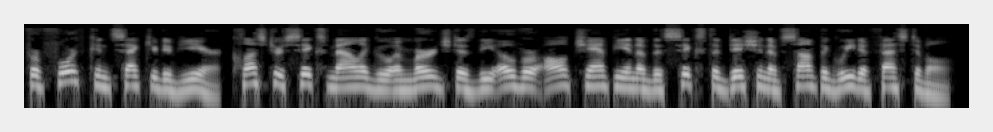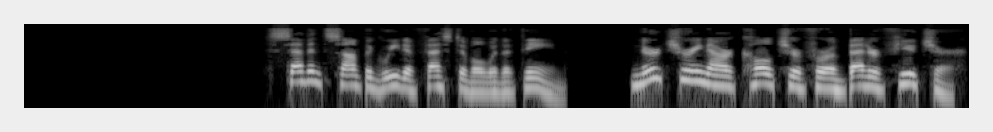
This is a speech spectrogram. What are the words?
For fourth consecutive year, Cluster 6 Malagu emerged as the overall champion of the sixth edition of Sampaguita Festival. 7th Sampaguita Festival with a theme, Nurturing Our Culture for a Better Future,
